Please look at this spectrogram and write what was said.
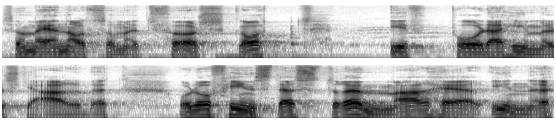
som är något som ett förskott på det himmelska arvet. Och då finns det strömmar här inne.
